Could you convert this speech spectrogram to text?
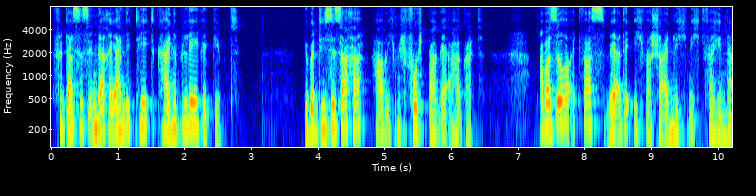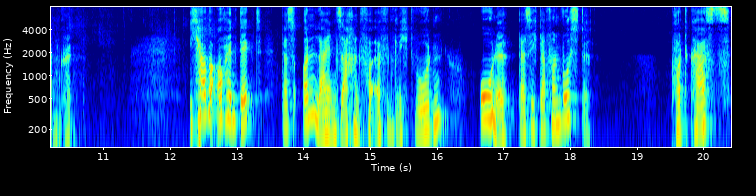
für das es in der Realität keine Belege gibt. Über diese Sache habe ich mich furchtbar geärgert. Aber so etwas werde ich wahrscheinlich nicht verhindern können. Ich habe auch entdeckt, dass Online-Sachen veröffentlicht wurden, ohne dass ich davon wusste. Podcasts,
